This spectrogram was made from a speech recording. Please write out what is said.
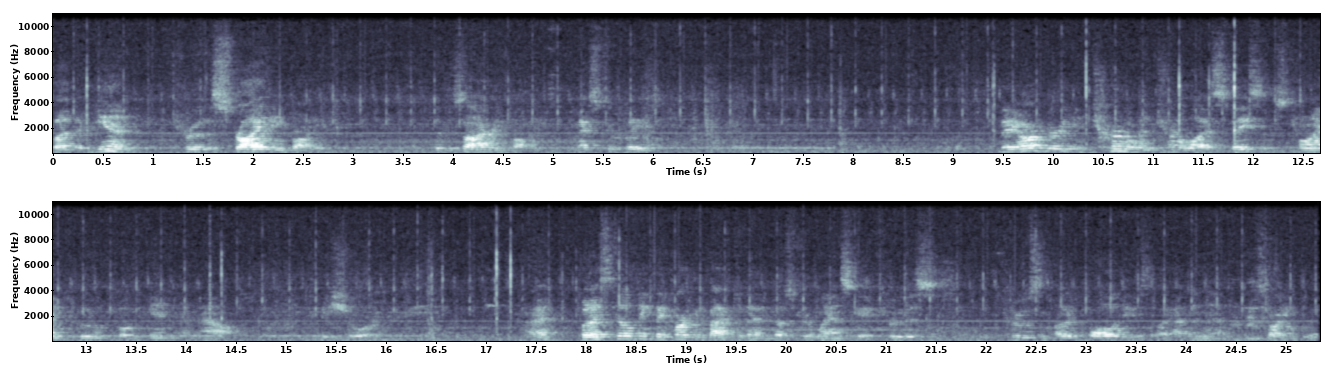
but again through the striving body, the desiring body. Next two, please. They are very internal, internalized spaces, trying to move both in and out, to be sure. All right? But I still think they harken back to that industrial landscape through this, through some other qualities that I have in them, starting with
